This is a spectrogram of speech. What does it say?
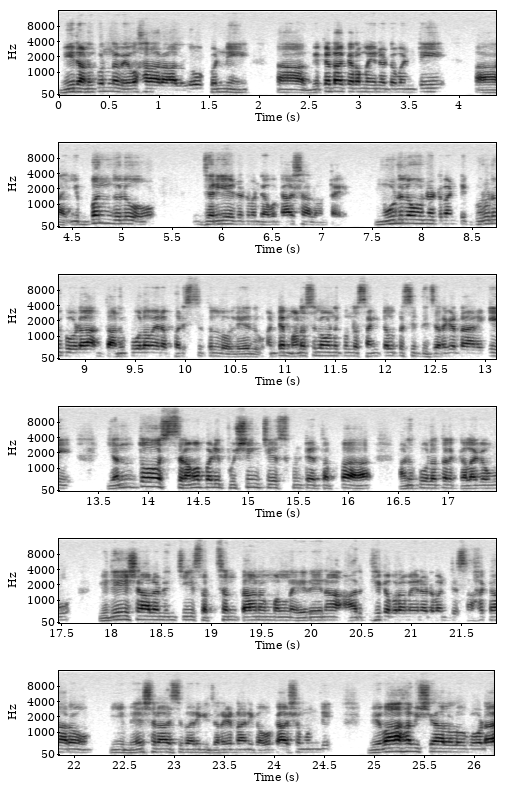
వీరు అనుకున్న వ్యవహారాలలో కొన్ని వికటకరమైనటువంటి ఇబ్బందులు జరిగేటటువంటి అవకాశాలు ఉంటాయి. మూడులో ఉన్నటువంటి గురుడు కూడా అంత అనుకూలమైన పరిస్థితుల్లో లేదు. అంటే మనసులో అనుకున్న సంకల్ప సిద్ధి జరగటానికి ఎంతో శ్రమపడి పుషింగ్ చేసుకుంటే తప్ప అనుకూలతలు కలగవు. విదేశాల నుంచి సత్సంతానం వలన ఏదైనా ఆర్థికపరమైనటువంటి సహకారం ఈ మేషరాశి వారికి జరగడానికి అవకాశం ఉంది. వివాహ విషయాలలో కూడా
